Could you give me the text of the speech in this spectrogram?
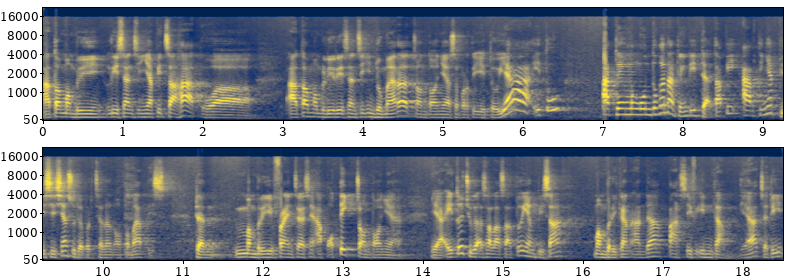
atau membeli lisensinya Pizza Hut, wah, atau membeli lisensi Indomaret contohnya seperti itu. Ya, itu ada yang menguntungkan, ada yang tidak, tapi artinya bisnisnya sudah berjalan otomatis dan memberi franchise-nya apotik contohnya. Ya, itu juga salah satu yang bisa memberikan Anda pasif income ya. Jadi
